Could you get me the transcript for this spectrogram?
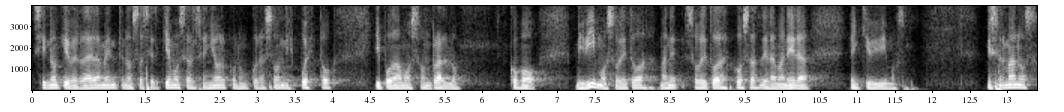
sino que verdaderamente nos acerquemos al Señor con un corazón dispuesto y podamos honrarlo como vivimos sobre todas las, sobre todas las cosas de la manera en que vivimos. Mis hermanos,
